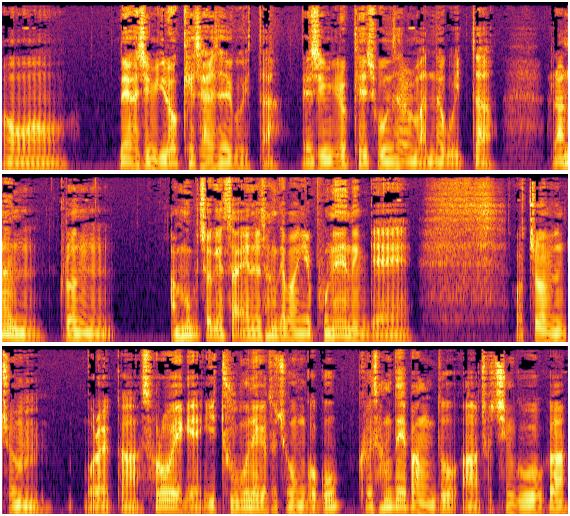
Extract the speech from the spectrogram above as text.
어 내가 지금 이렇게 잘 살고 있다. 내가 지금 이렇게 좋은 사람을 만나고 있다. 라는 그런 암묵적인 사인을 상대방에게 보내는 게 어쩌면 좀 뭐랄까 서로에게 이 두 분에게 더 좋은 거고 그 상대방도 아 저 친구가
